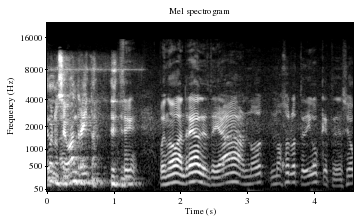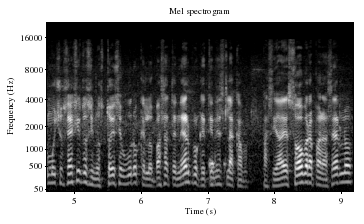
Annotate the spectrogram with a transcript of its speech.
bueno, se va Andreita. Sí. Pues no, Andrea, desde ya no, no solo te digo que te deseo muchos éxitos, sino estoy seguro que los vas a tener porque tienes la capacidad de sobra para hacerlo.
